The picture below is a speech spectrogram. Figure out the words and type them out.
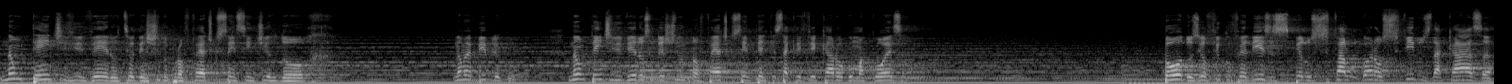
Não tente viver o seu destino profético sem sentir dor. Não é bíblico. Não tente viver o seu destino profético sem ter que sacrificar alguma coisa todos, eu fico feliz pelos, falo agora aos filhos da casa,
